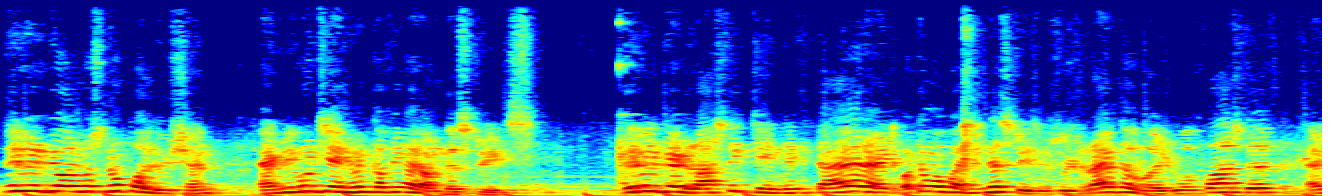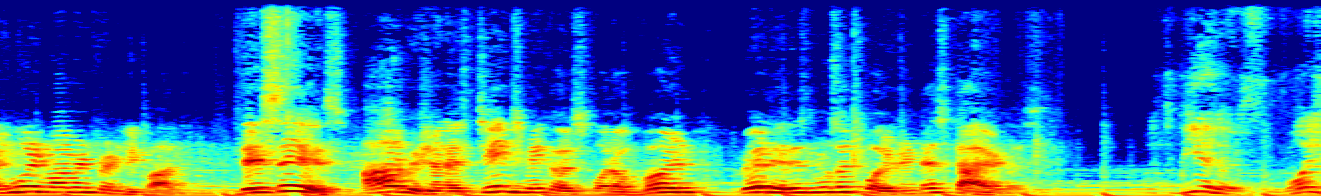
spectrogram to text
there will be almost no pollution and we won't see anyone coughing around the streets. There will be a drastic change in tire and automobile industries which will drive the world to a faster and more environment friendly path. This is our vision as change makers for a world where there is no such pollutant as tire dust. Bearers was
